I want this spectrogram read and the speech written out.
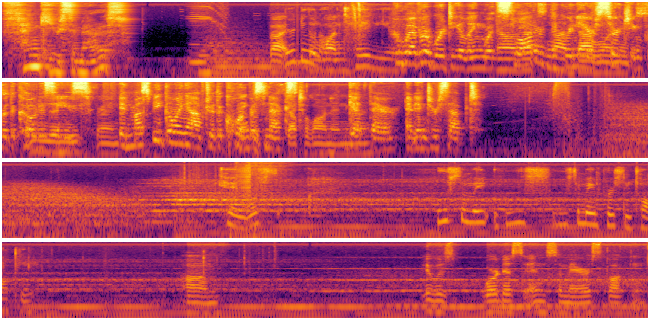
thank you, Simaris. But You're the one, Octavia. Whoever we're dealing with No, slaughtered the not Grineer searching it's for the in the codices. It must be going after the Corpus next. Anyway. Get there and intercept. Okay, what's who's the main who's who's the main person talking? Um, it was Ordis and Simaris talking.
